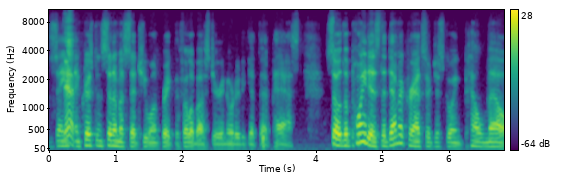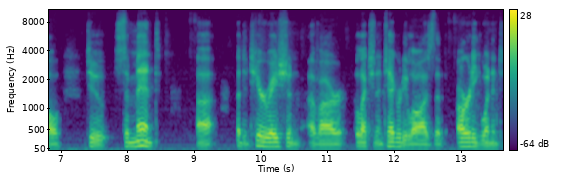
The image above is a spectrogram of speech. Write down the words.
saying, Yeah. and kyrsten sinema said she won't break the filibuster in order to get that passed. So the point is the democrats are just going pell-mell to cement uh, a deterioration of our election integrity laws that already went into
